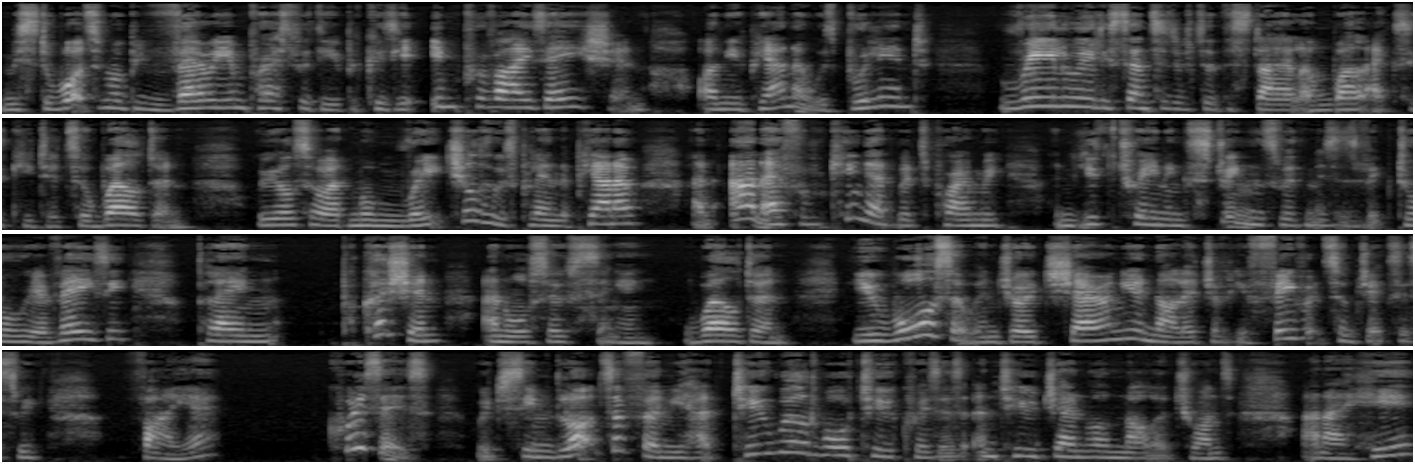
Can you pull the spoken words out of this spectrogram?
Mr. Watson will be very impressed with you because your improvisation on your piano was brilliant. Really, really sensitive to the style and well executed, so well done. We also had Mum Rachel, who was playing the piano, and Anna from King Edward's Primary and Youth Training Strings with Mrs. Victoria Vasey playing percussion, and also singing. Well done. You also enjoyed sharing your knowledge of your favourite subjects this week via quizzes, which seemed lots of fun. You had two World War II quizzes and two general knowledge ones, and I hear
